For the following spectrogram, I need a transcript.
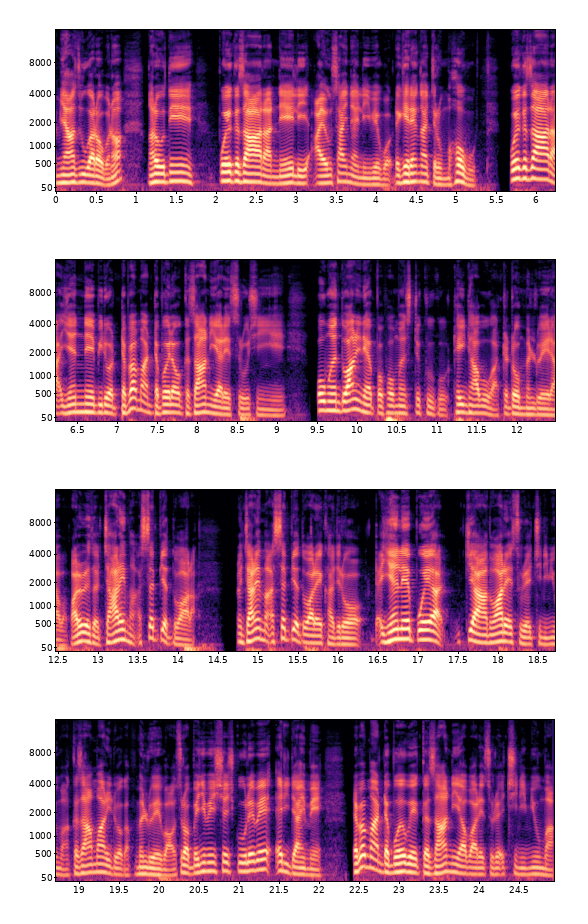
အများစုကတော့ဗောနော်ငါတို့အတင်းပွဲကစားရတာနဲလေအာယုံဆိုင်နိုင်လေပဲပေါ့တကယ်တမ်းကကျွန်တော်မဟုတ်ဘူးပွဲကစားရတာအရင်နေပြီးတော့တပတ်မှတပွဲလောက်ကစားနေရတယ်ဆိုလို့ရှိရင်ပုံမှန်သွားနေတဲ့ performance တစ်ခုကိုထိန်းထားဖို့ကတော်တော်မလွယ်တာပါဘာလို့လဲဆိုတော့ဂျားထဲမှာအဆက်ပြတ်သွားတာဂျားထဲမှာအဆက်ပြတ်သွားတဲ့အခါကျတော့အရင်လဲပွဲကကြာသွားတဲ့ဆိုတဲ့အခြေအနေမျိုးမှာကစားမတွေတော့ကမလွယ်ပါဘူးဆိုတော့ Benjamin Sheshko လည်းပဲအဲ့ဒီတိုင်းပဲ တပတ်မှတပွဲပဲကစားနေရပါတယ်ဆိုတဲ့အခြေအနေမျိုးမှာ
